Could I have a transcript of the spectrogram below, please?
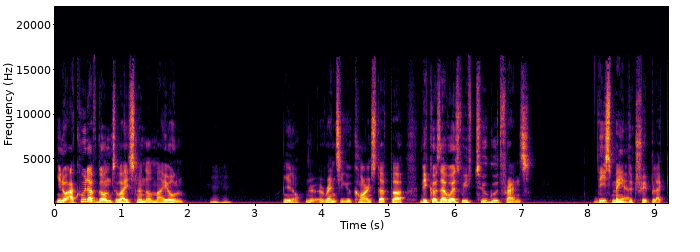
you know i could have gone to iceland on my own Mhm. you know r- renting a car and stuff but because i was with two good friends this made Yeah. the trip like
